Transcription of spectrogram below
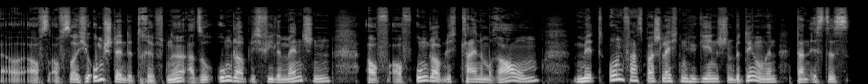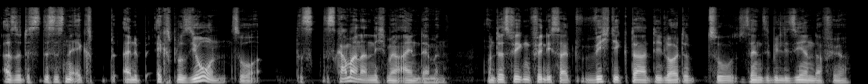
auf, auf solche Umstände trifft, ne? Also unglaublich viele Menschen auf, auf unglaublich kleinem Raum mit unfassbar schlechten hygienischen Bedingungen, dann ist es, also das, das ist eine, Ex eine Explosion. So, das, das kann man dann nicht mehr eindämmen. Und deswegen finde ich es halt wichtig, da die Leute zu sensibilisieren dafür.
